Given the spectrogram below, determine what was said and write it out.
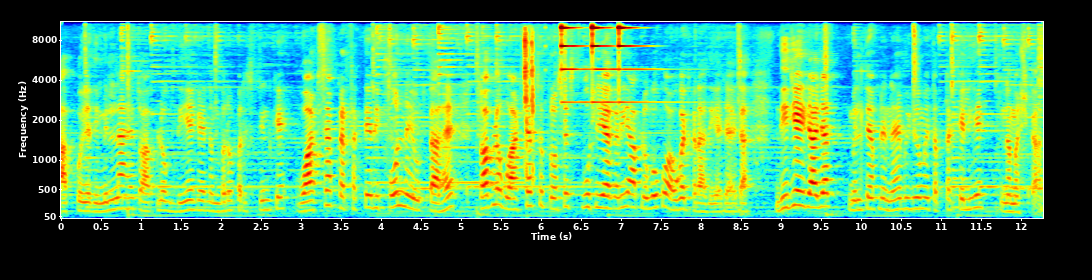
आपको यदि मिलना है तो आप लोग दिए गए नंबरों पर स्क्रीन के व्हाट्सएप कर सकते हैं। यदि फ़ोन नहीं उठता है तो आप लोग व्हाट्सएप से प्रोसेस पूछ लिया करिए, आप लोगों को अवगत करा दिया जाएगा। दीजिए इजाज़त, मिलते हैं अपने नए वीडियो में, तब तक के लिए नमस्कार।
